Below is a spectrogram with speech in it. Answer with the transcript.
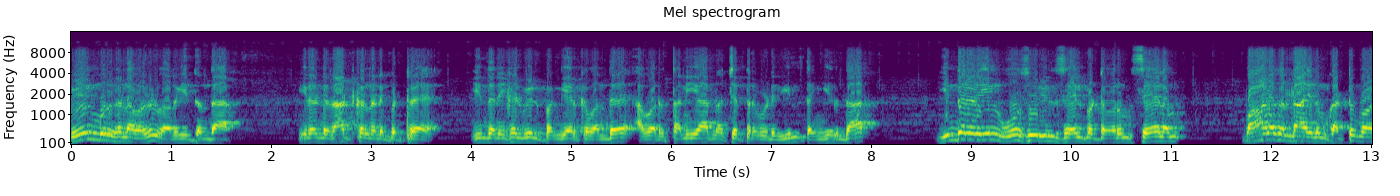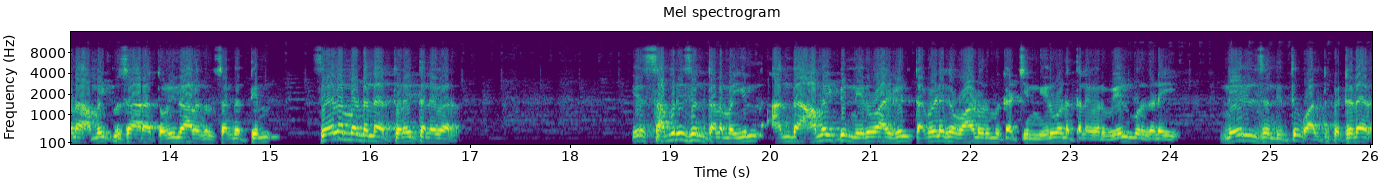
வேல்முருகன் அவர்கள் வருகை தந்தார். இரண்டு நாட்கள் நடைபெற்ற இந்த நிகழ்வில் பங்கேற்க வந்த அவர் தனியார் நட்சத்திர விடுதியில் தங்கியிருந்தார். இந்த நிலையில் ஓசூரில் செயல்பட்டு வரும் சேலம் பாலதண்டாயுதம் கட்டுமான அமைப்பு சாரா தொழிலாளர்கள் சங்கத்தின் சேலம் மண்டல துணைத் தலைவர் எஸ் சபரீசன் தலைமையில் அந்த அமைப்பின் நிர்வாகிகள் தமிழக வாழ்வுரிமை கட்சியின் நிறுவன தலைவர் வேல்முருகனை நேரில் சந்தித்து வாழ்த்து பெற்றனர்.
